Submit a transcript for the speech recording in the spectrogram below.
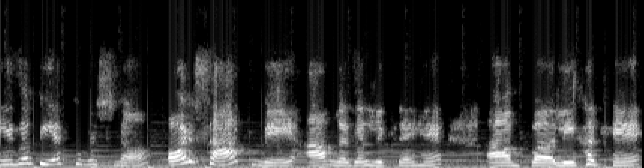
as a P F commissioner और साथ में आप गज़ल लिख रहे हैं, आप लेखक हैं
